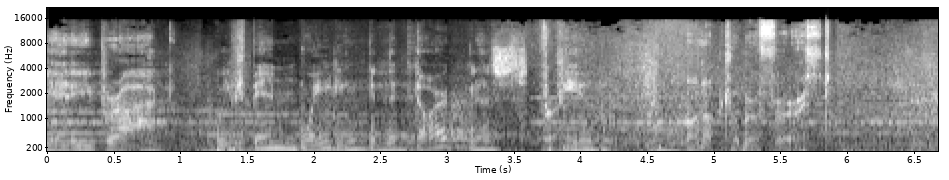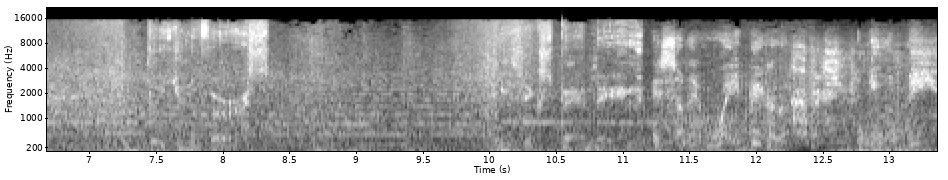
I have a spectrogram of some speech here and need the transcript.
Eddie Brock. We've been waiting in the darkness for you. On October 1st, the universe is expanding. It's something way bigger happening than you and me.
